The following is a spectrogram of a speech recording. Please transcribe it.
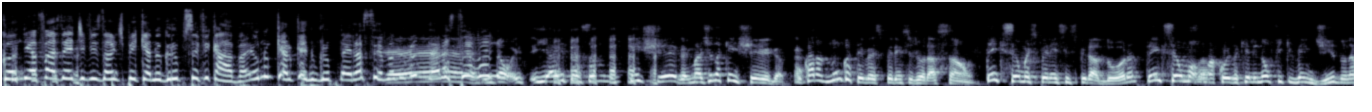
Quando ia fazer divisão de pequeno grupo, você ficava. Eu não quero cair no grupo da Iracema, no grupo da Iracema. não. então, e- e aí pensando em quem chega, imagina quem chega. O cara nunca teve a experiência de oração. Tem que ser uma experiência inspiradora, tem que ser uma, uma coisa que ele não fique vendido, né?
